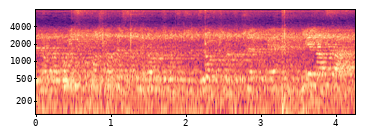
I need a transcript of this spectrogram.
yy, na boisku można też sobie robić zrobić rozgrzewkę, nie na sali.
